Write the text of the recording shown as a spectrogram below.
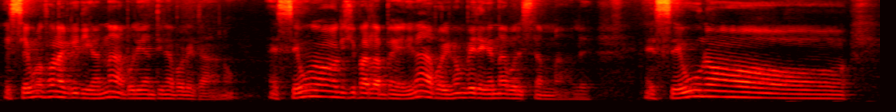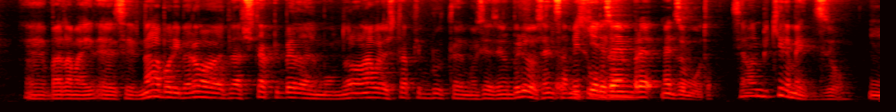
e se uno fa una critica a Napoli è antinapoletano, e se uno dice parla bene di Napoli, non vede che Napoli sta male. E se uno eh, parla mai, eh, sì, Napoli però è la città più bella del mondo, no? Napoli è la città più brutta del mondo, sì, siamo in un periodo senza Un bicchiere misura. sempre mezzo vuoto. Siamo al bicchiere mezzo, Mm.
